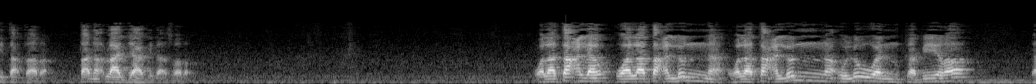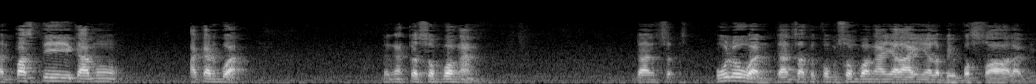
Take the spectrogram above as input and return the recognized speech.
kitab Taurat. Tak nak belajar kitab Taurat. Wala ta'lam wala ta'lunna wala ta'lunna uluwan kabira dan pasti kamu akan buat dengan kesombongan dan uluan dan satu kesombongan yang lain yang lebih besar lagi.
